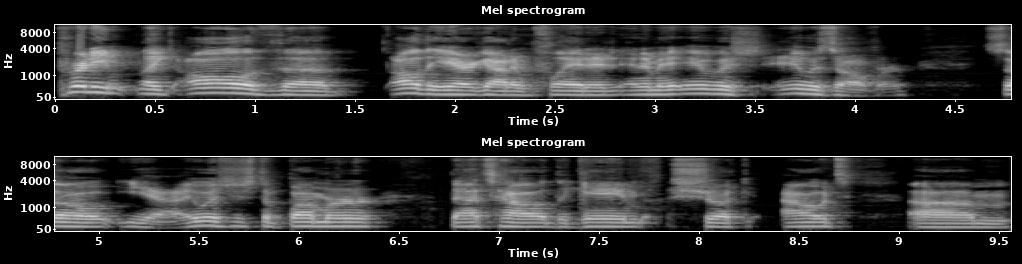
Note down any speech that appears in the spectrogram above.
pretty like all of the all the air got inflated, and I mean it was it was over. So yeah, it was just a bummer. That's how the game shook out. Um,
